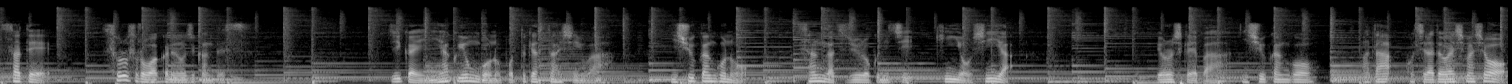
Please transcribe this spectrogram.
さて、そろそろお別れの時間です。次回204号のポッドキャスト配信は、2週間後の3月16日金曜深夜よろしければ2週間後、またこちらでお会いしましょ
